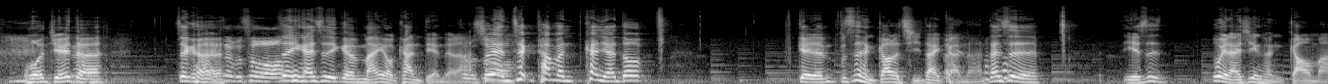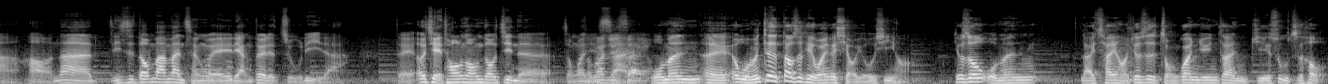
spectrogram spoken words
我觉得这个这不错哦，这应该是一个蛮有看点的啦。虽然这他们看起来都给人不是很高的期待感啊，但是也是。未来性很高嘛，好，那其实都慢慢成为两队的主力啦，对，而且通通都进了总冠军赛。我们，呃、欸，我们这倒是可以玩一个小游戏哈，就是说我们来猜哈，就是总冠军战结束之后，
